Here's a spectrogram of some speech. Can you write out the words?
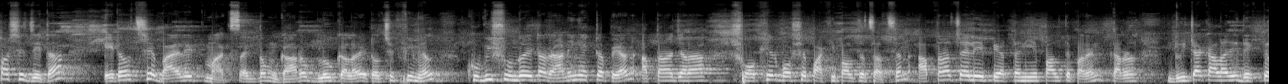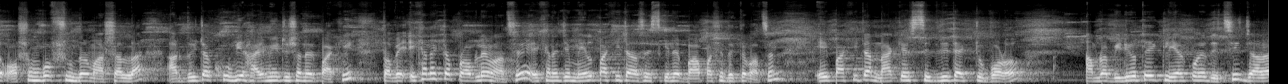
পাশে যেটা, এটা হচ্ছে ভায়োলেট মার্কস একদম গাঢ় ব্লু কালার এটা হচ্ছে ফিমেল খুবই সুন্দর, এটা রানিং একটা পেয়ার আপনারা যারা শখের বসে পাখি পালতে চাচ্ছেন, আপনারা চাইলে এই পেয়ারটা নিয়ে পালতে পারেন। কারণ দুইটা কালারই দেখতে অসম্ভব সুন্দর মার্শাল্লাহ আর দুইটা খুবই হাই মিউটেশনের পাখি। তবে এখানে একটা প্রবলেম আছে। এখানে যে মেল পাখিটা আছে স্কিনের বা পাশে দেখতে পাচ্ছেন, এই পাখিটা নাকের সিদ্রিটা একটু বড়। আমরা ভিডিওতে ক্লিয়ার করে দিচ্ছি, যারা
